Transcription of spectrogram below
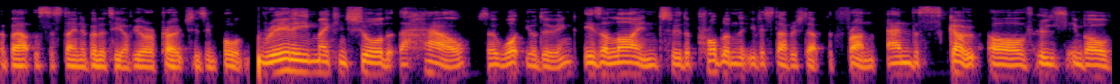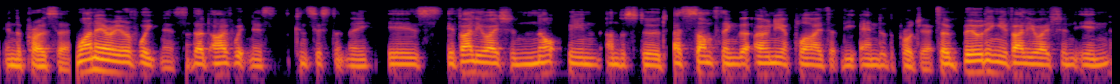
about the sustainability of your approach is important. Really making sure that the how, so what you're doing, is aligned to the problem that you've established up the front and the scope of who's involved in the process. One area of weakness that I've witnessed consistently is evaluation not being understood as something that only applies at the end of the project. So building evaluation in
